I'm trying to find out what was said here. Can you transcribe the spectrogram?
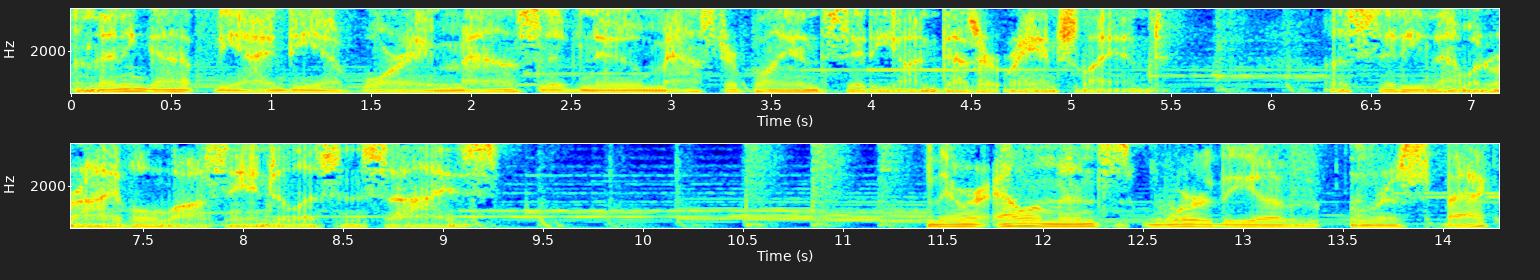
And then he got the idea for a massive new master planned city on desert ranch land a city that would rival Los Angeles in size. There were elements worthy of respect.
